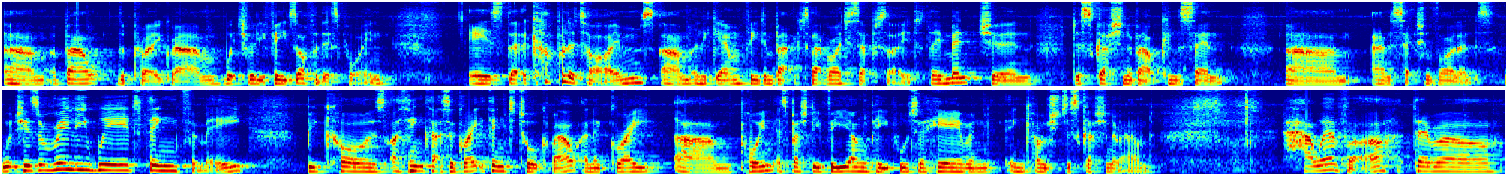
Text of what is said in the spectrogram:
um, about the program, which really feeds off of this point, is that a couple of times, um, and again feeding back to that writers episode, they mention discussion about consent um, and sexual violence, which is a really weird thing for me because I think that's a great thing to talk about and a great um, point, especially for young people to hear and encourage discussion around. However, there are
